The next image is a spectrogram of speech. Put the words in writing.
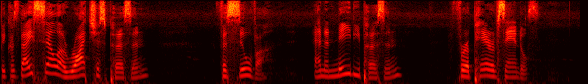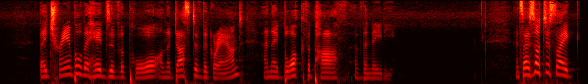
because they sell a righteous person for silver and a needy person for a pair of sandals. They trample the heads of the poor on the dust of the ground, and they block the path of the needy. And so it's not just like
